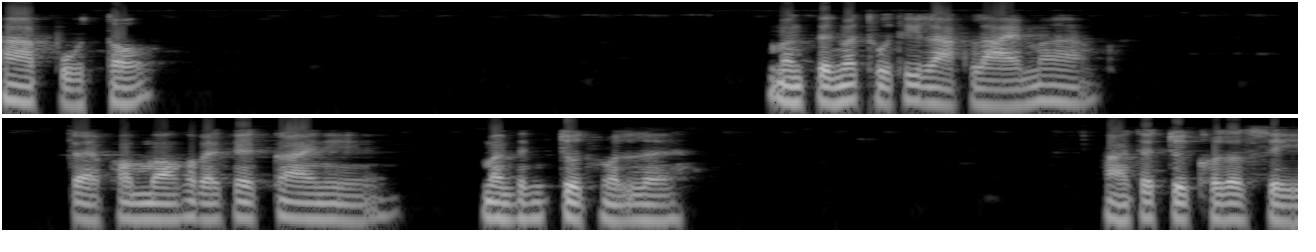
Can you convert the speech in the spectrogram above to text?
ผ้าปูโต๊ะ มันเป็นวัตถุที่หลากหลายมาก แต่พอมองเข้าไปใกล้ๆนี่ มันเป็นจุดหมดเลย อาจจะจุดคนละสี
